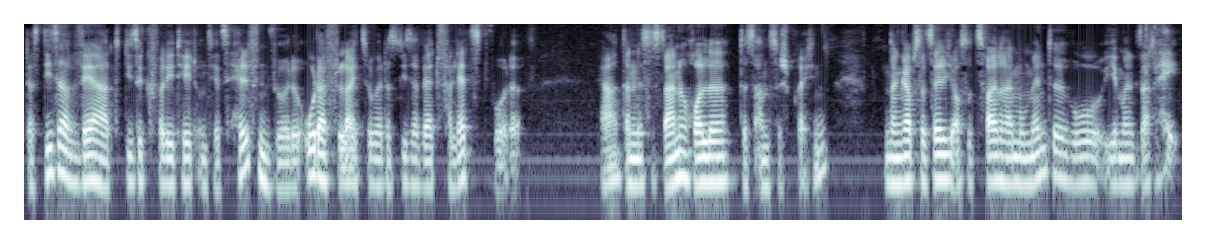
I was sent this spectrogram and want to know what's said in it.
dass dieser Wert, diese Qualität uns jetzt helfen würde oder vielleicht sogar, dass dieser Wert verletzt wurde, ja, dann ist es deine Rolle, das anzusprechen. Und dann gab es tatsächlich auch so zwei, drei Momente, wo jemand gesagt hat, hey,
